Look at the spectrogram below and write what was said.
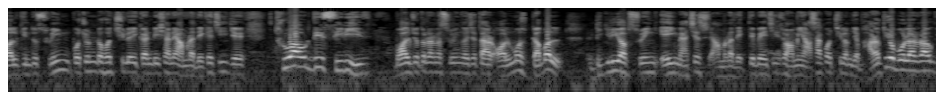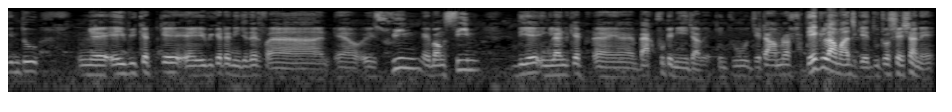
বল কিন্তু সুইং প্রচণ্ড হচ্ছিল এই কন্ডিশনে আমরা দেখেছি যে থ্রু আউট দি সিরিজ বল যতটা না সুইং হয়েছে, তার almost double degree of swing এই ম্যাচে আমরা দেখতে পেয়েছি। সো আমি আশা করছিলাম যে ভারতীয় বোলাররাও কিন্তু এই উইকেটকে এই উইকেটে নিজেদের সুইং এবং সিম দিয়ে ইংল্যান্ডকে ব্যাকফুটে নিয়ে যাবে। কিন্তু যেটা আমরা দেখলাম আজকে দুটো সেশনে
